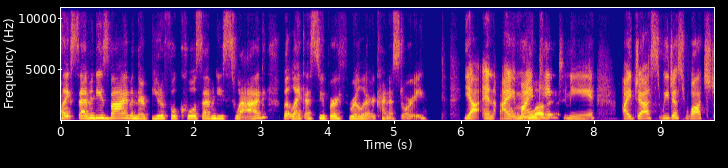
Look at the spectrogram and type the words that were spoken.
Yeah. it's like 70s vibe and they're beautiful, cool 70s swag, but like a super thriller kind of story. Yeah, and I Oh, mine came it. to me. I just we just watched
